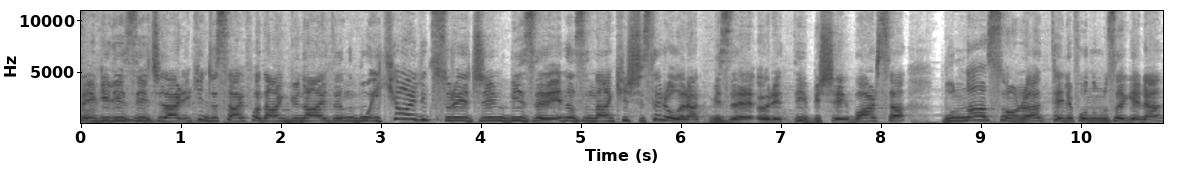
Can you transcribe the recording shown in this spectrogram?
Sevgili izleyiciler ikinci sayfadan günaydın. Bu iki aylık sürecin bize en azından kişisel olarak bize öğrettiği bir şey varsa bundan sonra telefonumuza gelen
